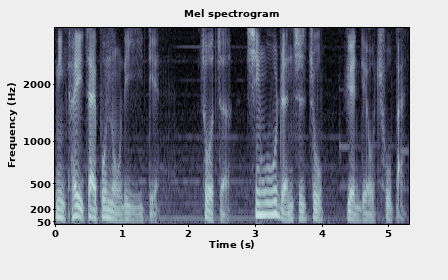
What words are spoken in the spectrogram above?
你可以再不努力一点。作者：新屋人之助，远流出版。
